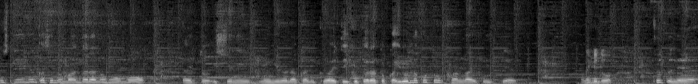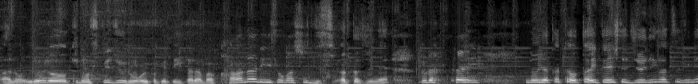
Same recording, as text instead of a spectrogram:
そしてなんかそのマンダラの方も、えっと、一緒にメニューの中に加えていけたらとか、いろんなことを考えていて、だけど、ちょっとね、あの、いろいろ昨日スケジュールを追いかけていたらば、かなり忙しいんですよ、私ね。占いの館を退店して12月にね、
